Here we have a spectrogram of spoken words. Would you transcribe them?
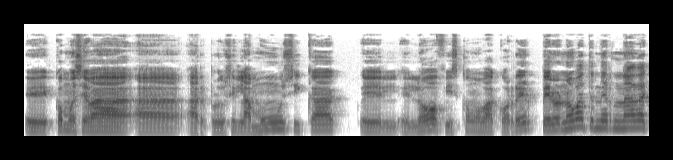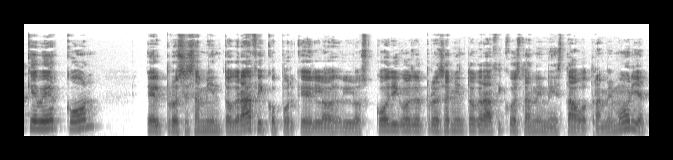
eh, cómo se va a, reproducir la música, el, Office, cómo va a correr, pero no va a tener nada que ver con el procesamiento gráfico, porque los códigos del procesamiento gráfico están en esta otra memoria.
